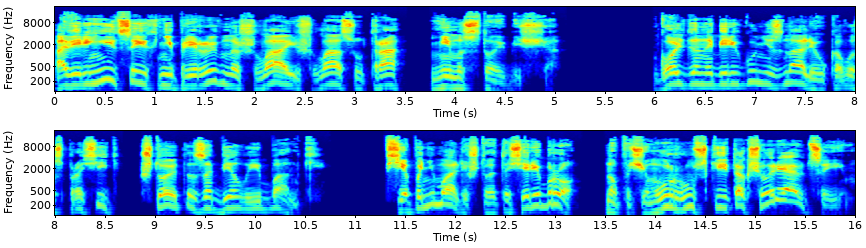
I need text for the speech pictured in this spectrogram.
а вереница их непрерывно шла и шла с утра мимо стойбища. Гольда на берегу не знали, у кого спросить, что это за белые банки. Все понимали, что это серебро, но почему русские так швыряются им?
